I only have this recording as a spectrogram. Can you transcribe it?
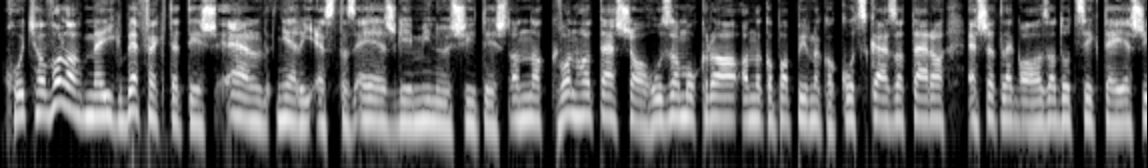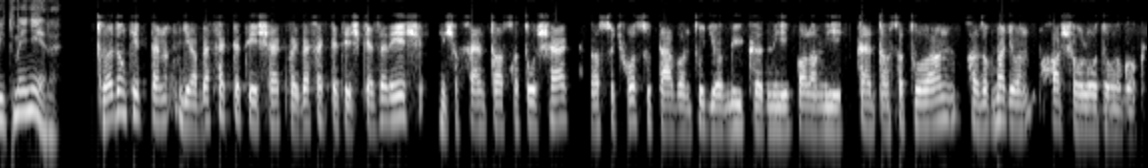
Hogyha valamelyik befektetés elnyeri ezt az ESG minősítést, annak van hatása a hozamokra, annak a papírnak a kockázatára, esetleg az adott cég teljesítményére? Tulajdonképpen ugye a befektetések vagy befektetéskezelés és a fenntarthatóság, az, hogy hosszú távon tudjon működni valami fenntarthatóan, azok nagyon hasonló dolgok.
